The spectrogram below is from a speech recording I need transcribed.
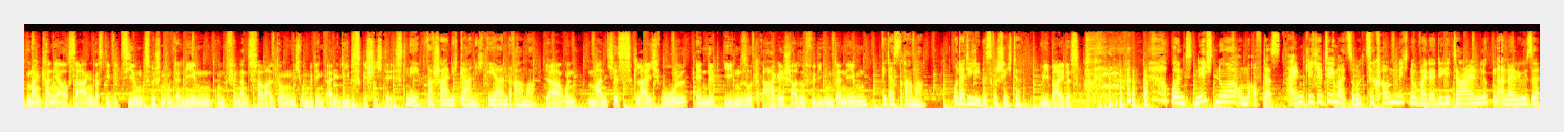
man kann ja auch sagen, dass die Beziehung zwischen Unternehmen und Finanzverwaltung nicht unbedingt eine Liebesgeschichte ist. Nee, wahrscheinlich gar nicht. Eher ein Drama. Ja, und manches gleichwohl endet ebenso tragisch, also für die Unternehmen. Wie das Drama. Oder die Liebesgeschichte. Wie beides. und nicht nur, um auf das eigentliche Thema zurückzukommen, nicht nur bei der digitalen Lückenanalyse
